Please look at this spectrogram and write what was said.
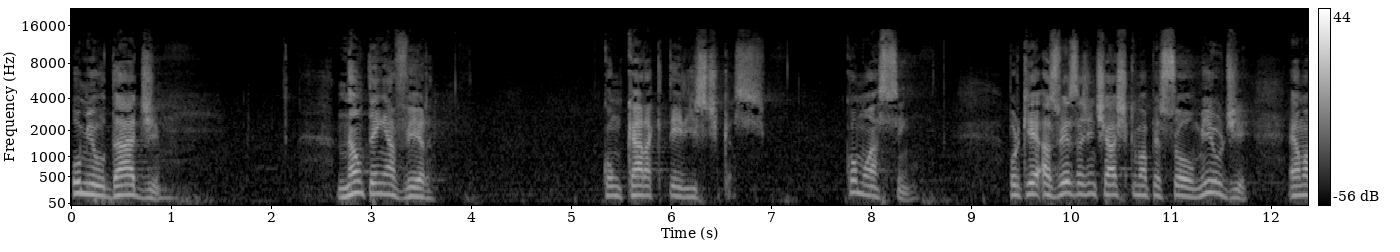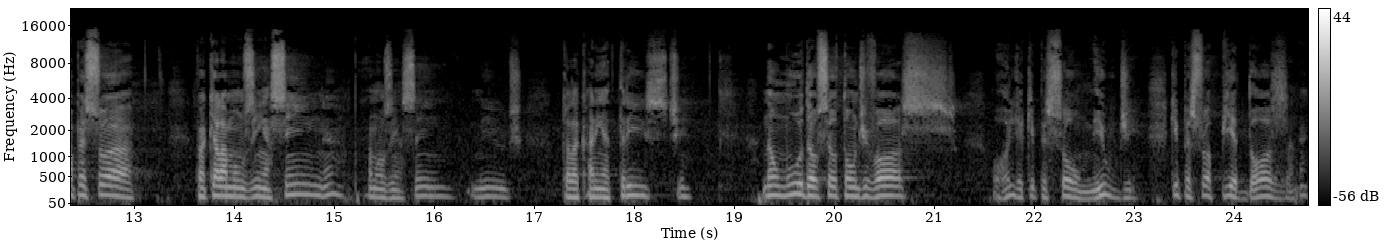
Humildade não tem a ver com características. Como assim? Porque às vezes a gente acha que uma pessoa humilde é uma pessoa com aquela mãozinha assim, né? A mãozinha assim, humilde, aquela carinha triste, não muda o seu tom de voz. Olha que pessoa humilde, que pessoa piedosa, né?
